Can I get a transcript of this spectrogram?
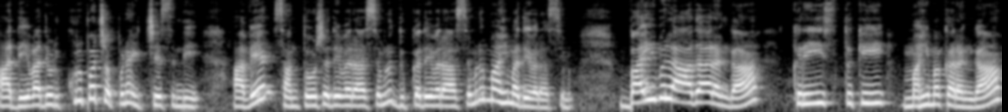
ఆ దేవాదేవుడి కృప చొప్పున ఇచ్చేసింది. అవే సంతోష దేవరహస్యములు దుఃఖ దేవరహస్యములు మహిమ దేవరహస్యములు బైబిల్ ఆధారంగా క్రీస్తుకి మహిమకరంగా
